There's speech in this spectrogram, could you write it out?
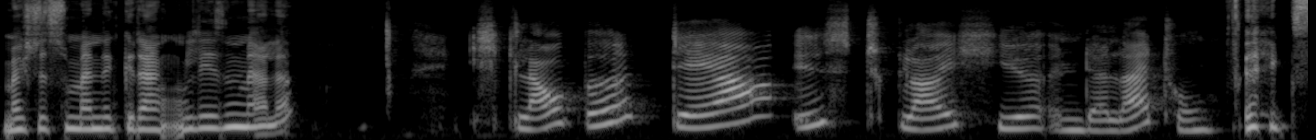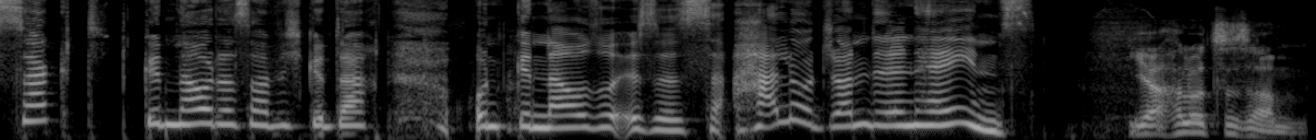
möchtest du meine Gedanken lesen, Merle? Ich glaube, der ist gleich hier in der Leitung. Exakt, genau das habe ich gedacht. Und genau so ist es. Hallo, John Dylan Haynes. Ja, hallo zusammen.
